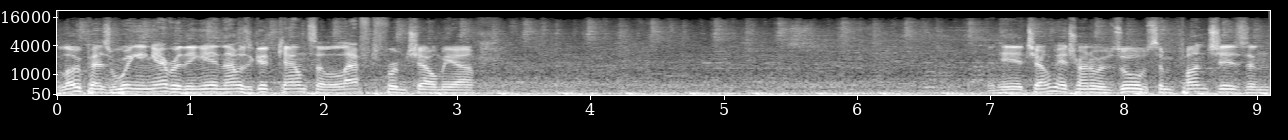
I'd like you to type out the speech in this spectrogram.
Lopez winging everything in. That was a good counter left from Chelmiah. And here Chelmiah trying to absorb some punches and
